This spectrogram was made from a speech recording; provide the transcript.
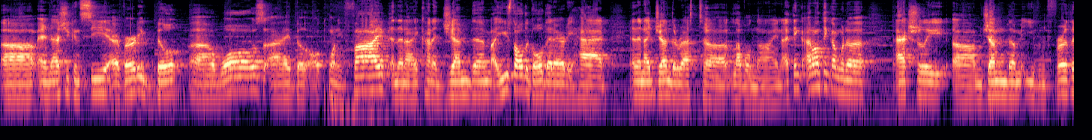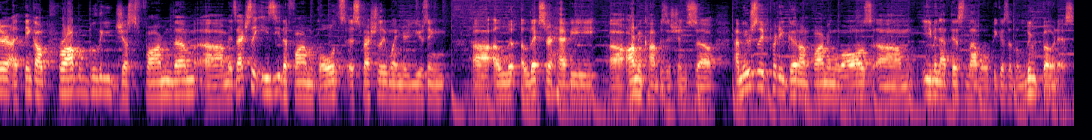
Uh, and as you can see, I've already built uh, walls. I built all 25, and then I kind of gemmed them. I used all the gold that I already had, and then I gemmed the rest to level 9. I think I don't think I'm gonna actually um, gem them even further. I think I'll probably just farm them. Um, it's actually easy to farm golds, especially when you're using uh, elixir heavy uh, army compositions. So I'm usually pretty good on farming walls, um, even at this level because of the loot bonus.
